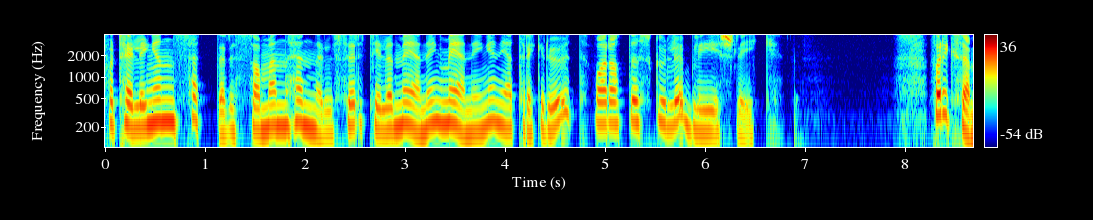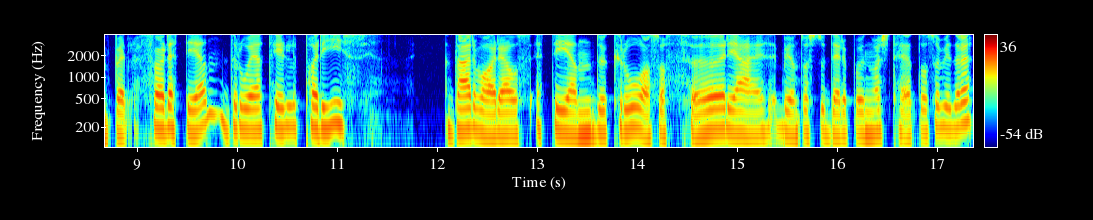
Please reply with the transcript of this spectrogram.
Fortellingen setter sammen hendelser til en mening. Meningen jeg trekker ut, var at det skulle bli slik. For eksempel, før dette igjen dro jeg til Paris. Der var jeg hos Etienne Ducrot, altså før jeg begynte å studere på universitetet videre.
